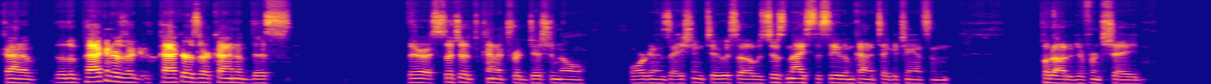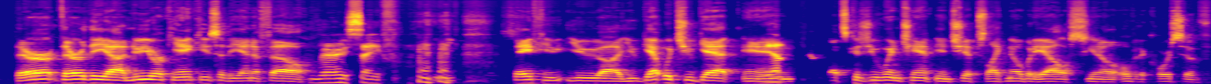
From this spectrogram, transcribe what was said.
kind of the, the Packers are Packers are kind of this. They're such a kind of traditional organization too, so it was just nice to see them kind of take a chance and put out a different shade. They're they're the uh, New York Yankees of the NFL. Very safe. safe. You you uh, you get what you get, and that's because you win championships like nobody else. You know, over the course of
